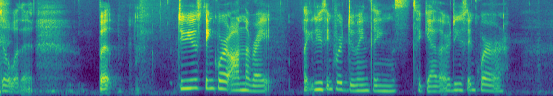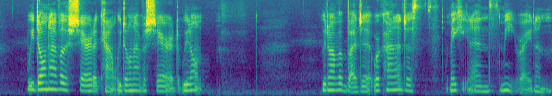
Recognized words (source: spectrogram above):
deal with it. But do you think we're on the right? Like, do you think we're doing things together? Do you think we're we don't have a shared account. We don't have a shared. We don't. We don't have a budget. We're kind of just making ends meet, right? And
